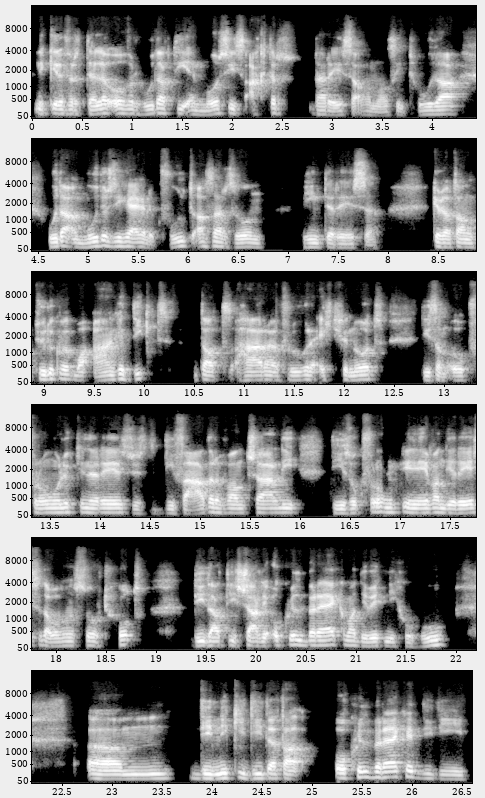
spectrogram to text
een keer vertellen over hoe dat die emoties achter dat race allemaal zit. Hoe dat, hoe dat een moeder zich eigenlijk voelt als haar zoon ging te racen. Ik heb dat dan natuurlijk wat aangedikt, dat haar vroegere echtgenoot, die is dan ook verongelukt in een race. Dus die vader van Charlie, die is ook verongelukt in een van die races. Dat was een soort god die dat die Charlie ook wil bereiken, maar die weet niet hoe. Um, die Nicky die dat, dat ook wil bereiken, die, die,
